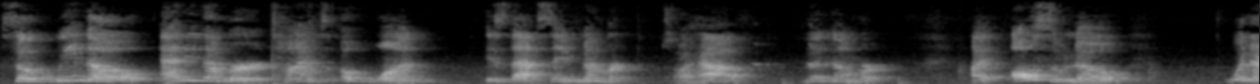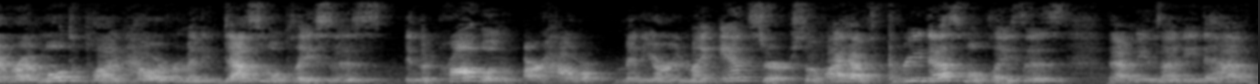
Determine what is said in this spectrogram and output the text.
So we know any number times a 1 is that same number. So I have the number. I also know whenever I'm multiplying, however many decimal places in the problem are how many are in my answer. So if I have three decimal places, that means I need to have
